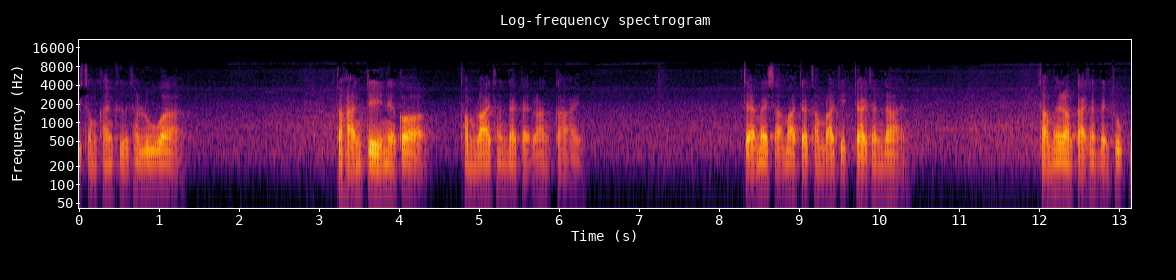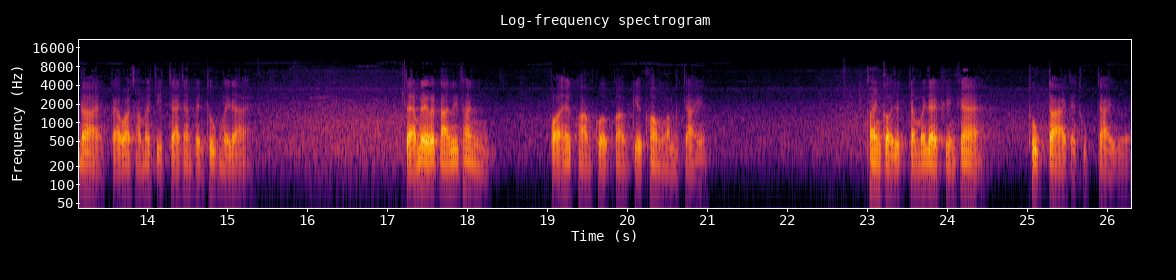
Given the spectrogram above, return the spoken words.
ที่สำคัญคือท่านรู้ว่า ทหารจีนเนี่ยก็ทำร้ายท่านได้แต่ร่างกาย แต่ไม่สามารถจะทำร้ายจิตใจท่านได้ทำให้ร่างกายท่านเป็นทุกข์ได้ แต่ว่าทำให้จิตใจท่านเป็นทุกข์ไม่ได้ แต่ไม่ได้ก็ตามที่ท่านปล่อยให้ความโกรธความเกลียดข้องงำใจ ท่านก็จะไม่ได้เพียงแค่ทุกข์กายแต่ทุกข์ใจด้วย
